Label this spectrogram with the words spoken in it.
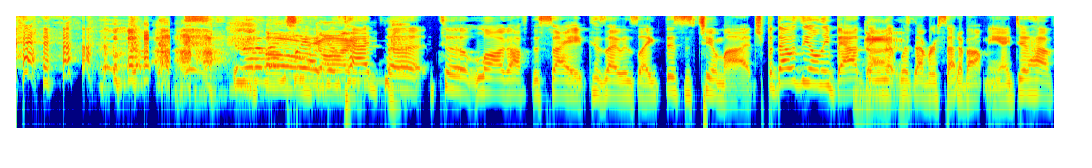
and then eventually oh, I just had to, to log off the site because I was like, this is too much. But that was the only bad that thing that was ever said about me. I did have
